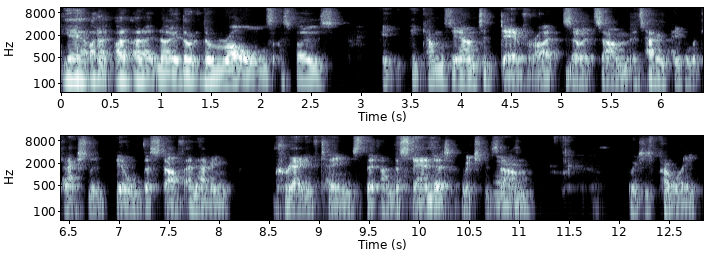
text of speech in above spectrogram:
yeah, I don't I, I, don't know the the roles. I suppose it, it comes down to dev, right? So it's um it's having people that can actually build the stuff and having creative teams that understand it, which is yeah. um which is probably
